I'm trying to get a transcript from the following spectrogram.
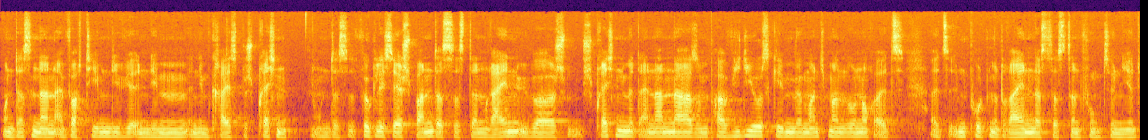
Und das sind dann einfach Themen, die wir in dem, in dem Kreis besprechen. Und das ist wirklich sehr spannend, dass das dann rein über Sprechen miteinander, so ein paar Videos geben wir manchmal so noch als, als Input mit rein, dass das dann funktioniert.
